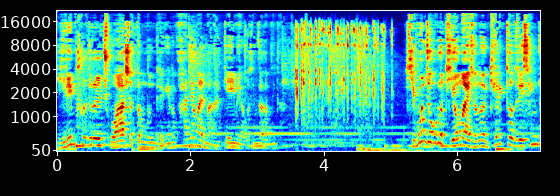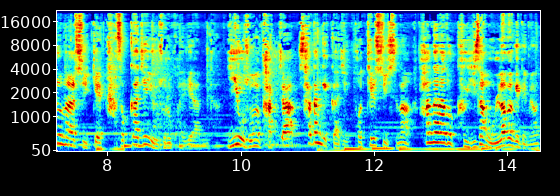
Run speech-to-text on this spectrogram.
1인풀들을 좋아하셨던 분들에게는 환영할 만한 게임이라고 생각합니다. 기본적으로 디어마에서는 캐릭터들이 생존을 할수 있게 다섯 가지의 요소를 관리해야 합니다. 이 요소는 각자 4단계까지 버틸 수 있으나 하나라도 그 이상 올라가게 되면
